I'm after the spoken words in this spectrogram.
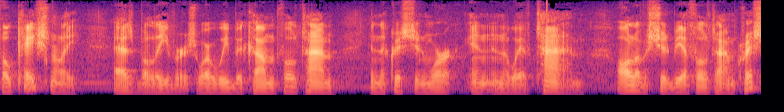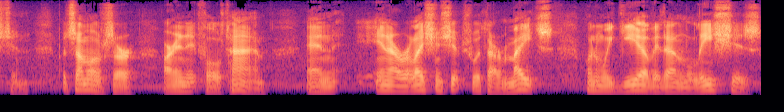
vocationally as believers, where we become full time in the Christian work in, in the way of time. All of us should be a full time Christian, but some of us are, are in it full time. And in our relationships with our mates, when we give, it unleashes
